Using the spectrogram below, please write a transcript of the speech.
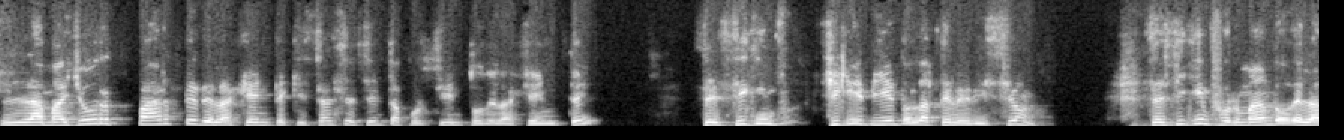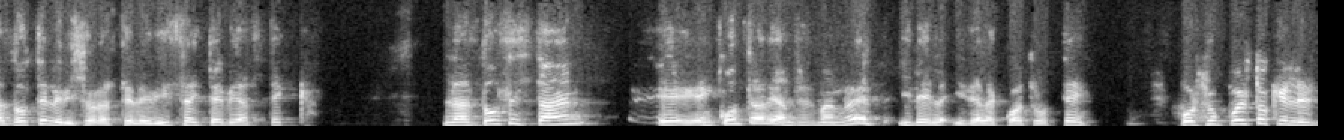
La mayor parte de la gente, quizás el 60% de la gente, se sigue, sigue viendo la televisión. Se sigue informando de las dos televisoras, Televisa y TV Azteca. Las dos están eh, en contra de Andrés Manuel y de, y de la 4T. Por supuesto que les,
